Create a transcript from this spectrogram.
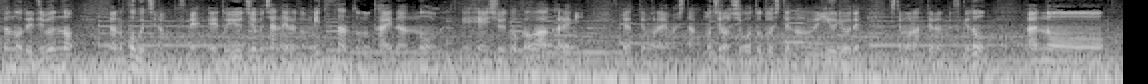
なので自分のあの小口のですね、えーと、YouTube チャンネルのミツさんとの対談のえ編集とかは彼にやってもらいました。もちろん仕事としてなので有料でしてもらってるんですけど、あのー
